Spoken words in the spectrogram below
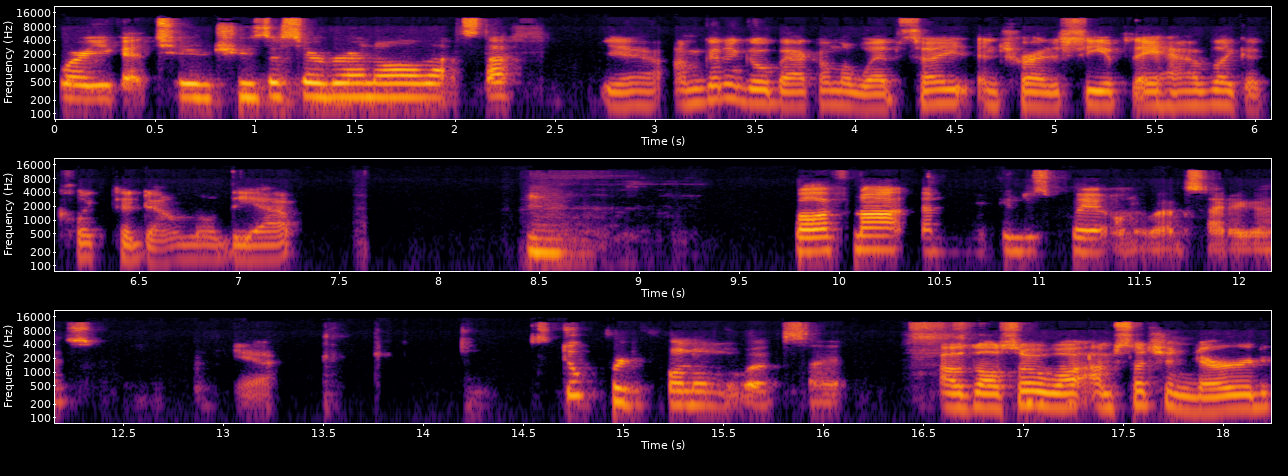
Where you get to choose the server and all that stuff. Yeah, I'm gonna go back on the website and try to see if they have like a click to download the app. Hmm. Well, if not, then you can just play it on the website, I guess. Yeah. Still pretty fun on the website. I was also wa- I'm such a nerd.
